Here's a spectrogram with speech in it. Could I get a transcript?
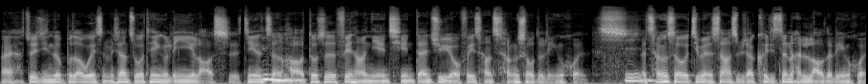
哎呀，最近都不知道为什么，像昨天一个林毅老师，今天正好都是非常年轻，但具有非常成熟的灵魂。是成熟，基本上是比较科技，真的很老的灵魂。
